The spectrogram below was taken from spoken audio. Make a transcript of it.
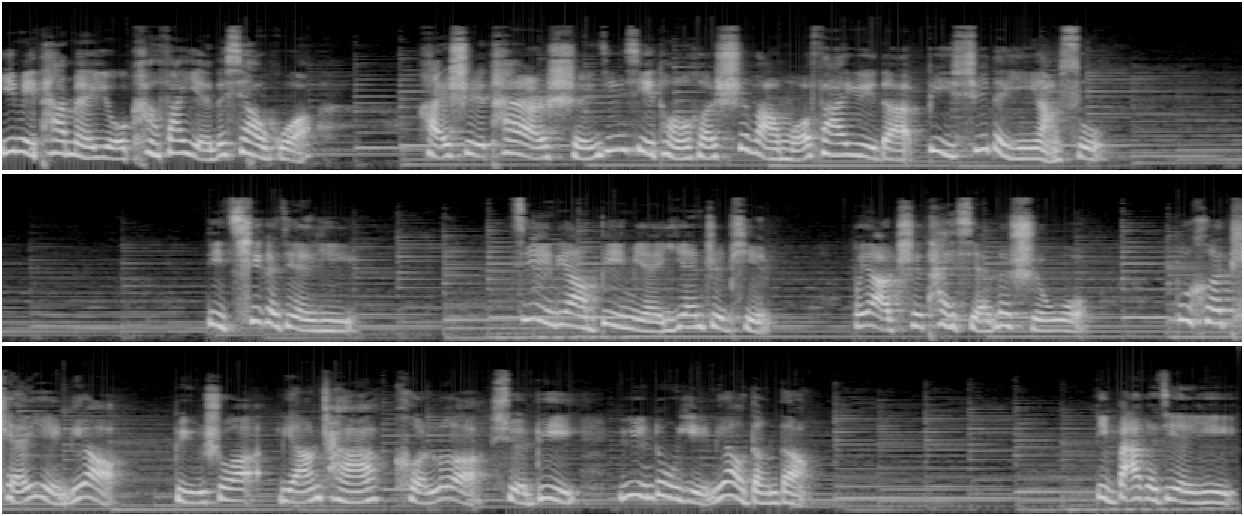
因为它们有抗发炎的效果，还是胎儿神经系统和视网膜发育的必须的营养素。第七个建议，尽量避免腌制品，不要吃太咸的食物，不喝甜饮料。比如说凉茶、可乐、雪碧、运动饮料等等。第八个建议，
